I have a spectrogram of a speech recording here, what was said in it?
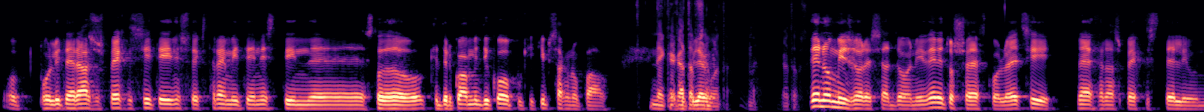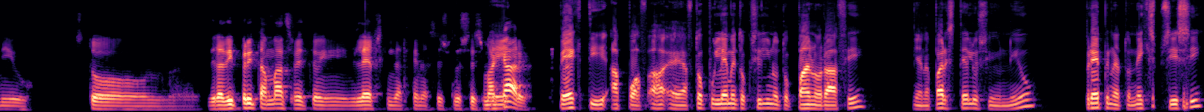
Ο πολύ τεράστιος παίχτης είτε είναι στο extreme είτε είναι στην, ε, στο κεντρικό αμυντικό που και εκεί ψάχνω πάω. Ναι, κακά τα ψέματα. Ναι, δεν νομίζω, ρε Αντώνη, δεν είναι τόσο εύκολο έτσι να έρθει ένας παίχτης τέλη Ιουνίου. Στο... Δηλαδή πριν τα μάτια με τον Λεύσκι να έρθει να στήσει ε, Μακάρι. Παίχτη από ε, αυτό που λέμε το ξύλινο το πάνω ράφι, για να πάρεις τέλος Ιουνίου, πρέπει να τον έχεις ψήσει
